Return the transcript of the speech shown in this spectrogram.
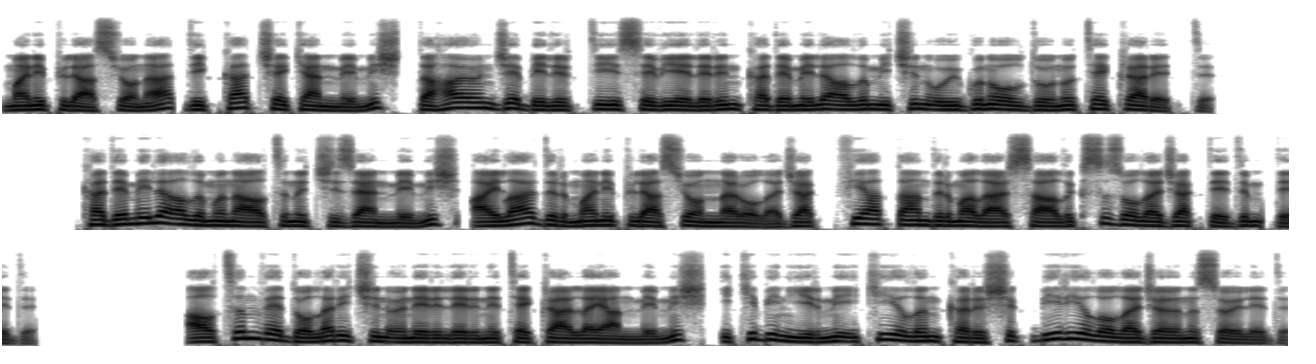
Manipülasyona dikkat çeken Memiş, daha önce belirttiği seviyelerin kademeli alım için uygun olduğunu tekrar etti. Kademeli alımın altını çizen Memiş, aylardır manipülasyonlar olacak, fiyatlandırmalar sağlıksız olacak dedim, dedi. Altın ve dolar için önerilerini tekrarlayan Memiş, 2022 yılın karışık bir yıl olacağını söyledi.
